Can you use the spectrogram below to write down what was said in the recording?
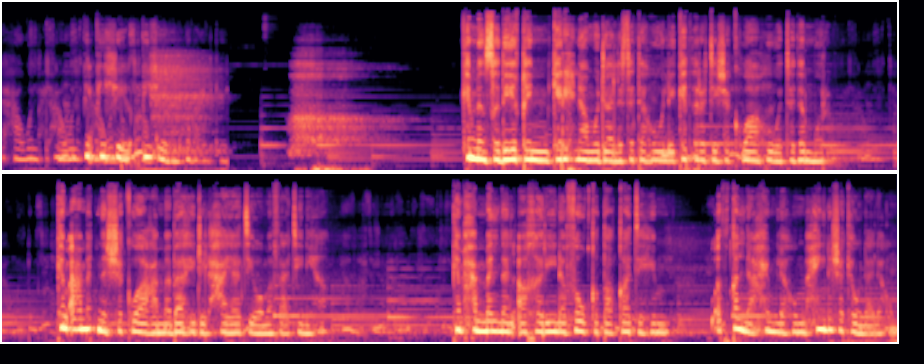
حاولت حاولت في في شيء في شيء. كم من صديق كرهنا مجالسته لكثرة شكواه وتذمره. كم أعمتنا الشكوى عن مباهج الحياة ومفاتنها كم حملنا الآخرين فوق طاقاتهم وأثقلنا حملهم حين شكونا لهم.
